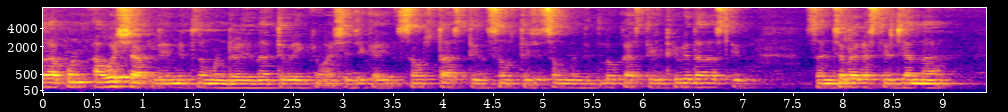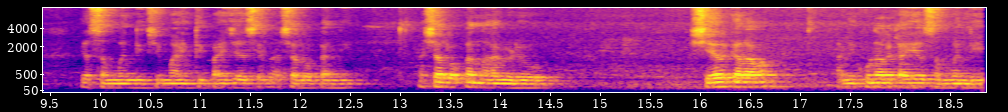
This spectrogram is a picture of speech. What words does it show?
तर आपण अवश्य आपले मित्रमंडळी नातेवाईक किंवा असे जे काही संस्था असतील संस्थेशी संबंधित लोक असतील ठेवीदार असतील संचालक असतील ज्यांना या संबंधीची माहिती पाहिजे असेल अशा लोकांनी अशा लोकांना हा व्हिडिओ शेअर करावा आणि कुणाला काही या संबंधी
